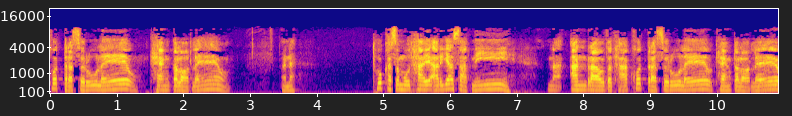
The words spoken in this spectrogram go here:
คตตรัสรู้แล้ว แทงตลอดแล้วนนะ ทุกขสมุทัยอริยสัจนี้นะอันเราตถาคตตรัสรู้แล้วแทงตลอดแล้ว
